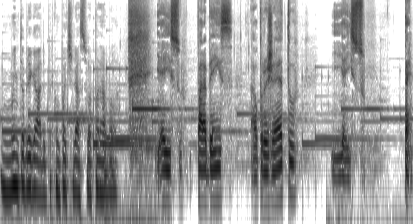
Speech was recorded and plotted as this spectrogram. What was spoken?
muito obrigado por compartilhar sua parábola. E é isso. Parabéns ao projeto. E é isso. Até.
